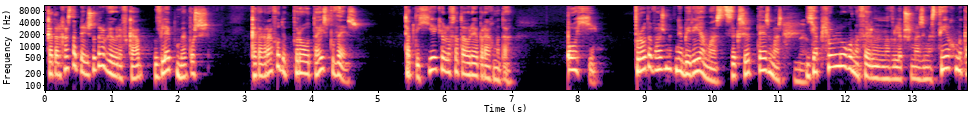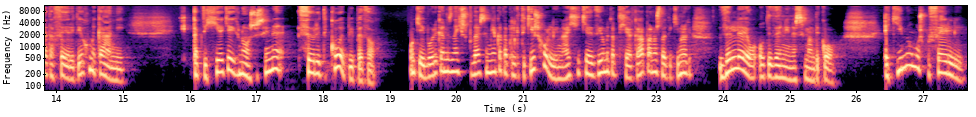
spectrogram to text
Καταρχάς, τα περισσότερα βιογραφικά βλέπουμε πως καταγράφονται πρώτα οι σπουδές. Τα πτυχία και όλα αυτά τα ωραία πράγματα. Όχι. Πρώτα βάζουμε την εμπειρία μας, τις δεξιότητές μας. Για ποιο λόγο να θέλουν να δουλέψουν μαζί μας, τι έχουμε καταφέρει, τι έχουμε κάνει; Τα πτυχία και οι γνώσεις είναι θεωρητικό επίπεδο. OK, okay, μπορεί κανείς να έχει σπουδάσει σε μια καταπληκτική σχολή, να έχει και δύο μεταπτυχιακά πάνω στο αντικείμενο. Δεν λέω ότι δεν είναι σημαντικό. Εκείνο όμως που θέλει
